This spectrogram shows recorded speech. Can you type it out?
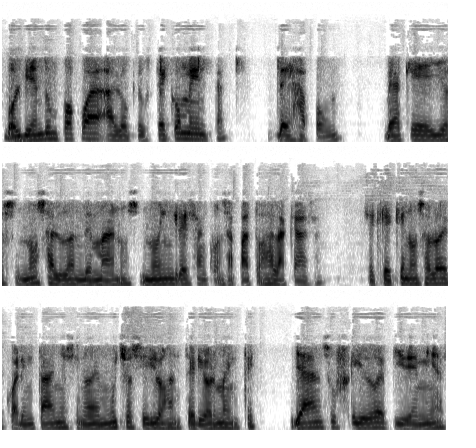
Volviendo un poco a lo que usted comenta, de Japón, vea que ellos no saludan de manos, no ingresan con zapatos a la casa. Se cree que no solo de 40 años, sino de muchos siglos anteriormente, ya han sufrido epidemias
